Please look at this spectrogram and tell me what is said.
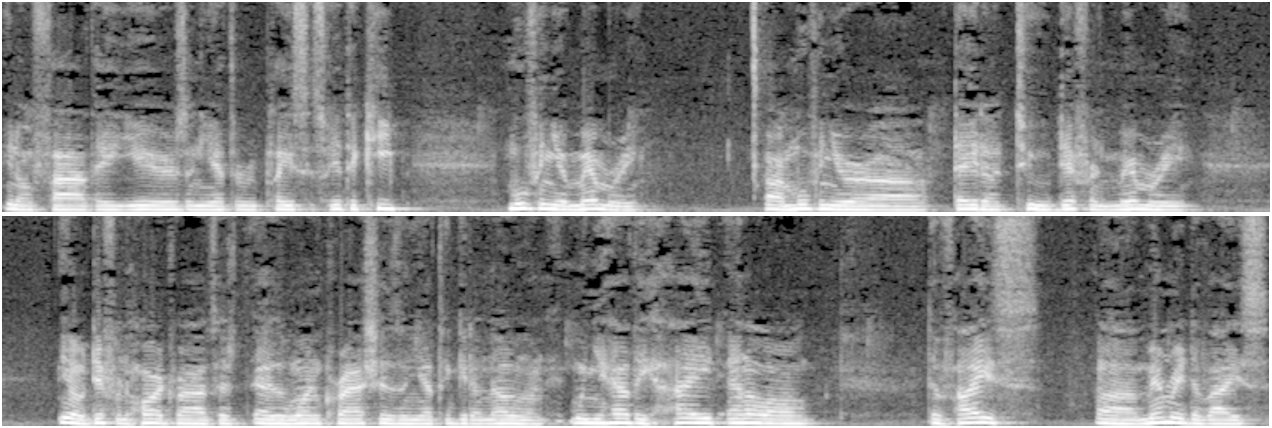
you know, five to eight years and you have to replace it. So you have to keep moving your memory or moving your uh, data to different memory, you know, different hard drives as, as one crashes and you have to get another one. When you have the high analog device, uh, memory device,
